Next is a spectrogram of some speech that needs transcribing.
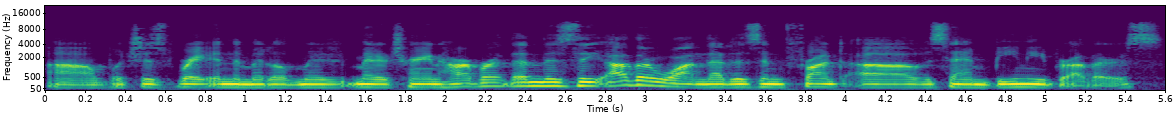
uh, which is right in the middle of Medi- Mediterranean harbor. Then there's the other one that is in front of Zambini Brothers.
